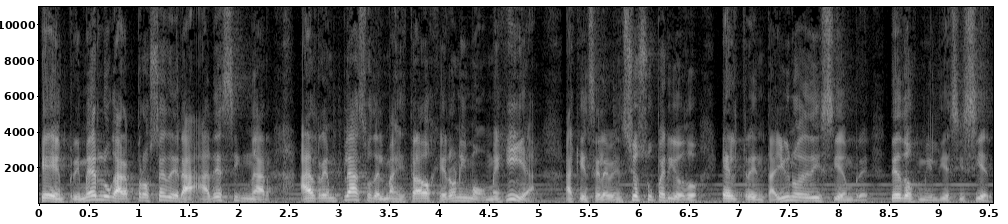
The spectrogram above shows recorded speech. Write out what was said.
que en primer lugar procederá a designar al reemplazo del magistrado Jerónimo Mejía, a quien se le venció su periodo el 31 de diciembre de 2017.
